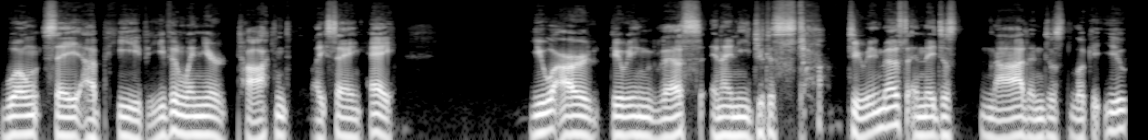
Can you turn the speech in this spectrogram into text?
won't say a peep, even when you're talking, to, like saying, "Hey, you are doing this and I need you to stop doing this. And they just nod and just look at you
